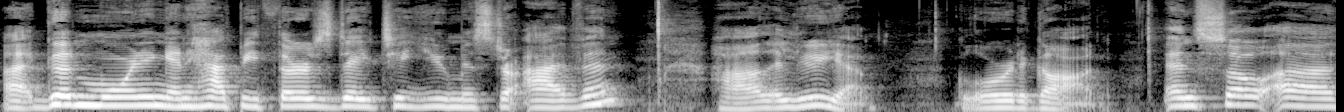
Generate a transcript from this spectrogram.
Uh, good morning and happy Thursday to you, Mr. Ivan. Hallelujah. Glory to God. And so uh,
